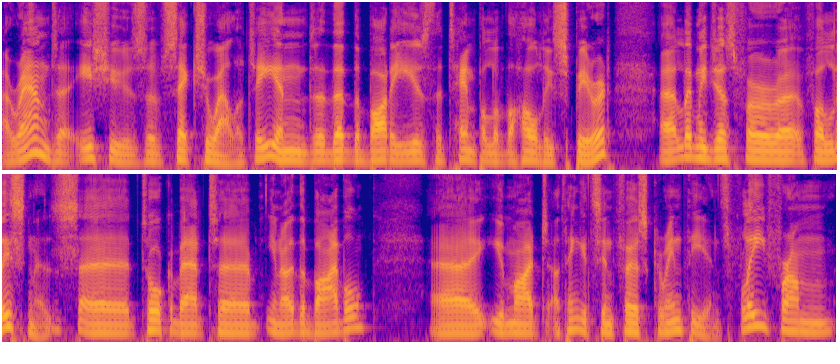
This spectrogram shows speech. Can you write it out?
around uh, issues of sexuality and uh, that the body is the temple of the Holy Spirit. Uh, let me just, for uh, for listeners, uh, talk about uh, you know the Bible. Uh, you might, I think it's in First Corinthians, flee from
